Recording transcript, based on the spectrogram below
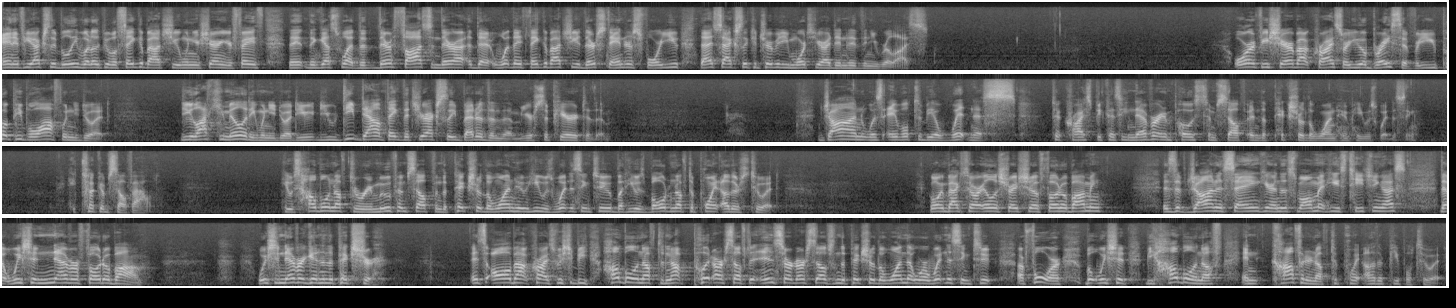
And if you actually believe what other people think about you when you're sharing your faith, then, then guess what? The, their thoughts and their, uh, that what they think about you, their standards for you, that's actually contributing more to your identity than you realize. Or if you share about Christ, are you abrasive? Or you put people off when you do it? Do you lack humility when you do it? Do you, do you deep down think that you're actually better than them? You're superior to them? John was able to be a witness to Christ because he never imposed himself in the picture of the one whom he was witnessing. He took himself out. He was humble enough to remove himself from the picture of the one who he was witnessing to, but he was bold enough to point others to it. Going back to our illustration of photobombing, as if John is saying here in this moment, he's teaching us that we should never photobomb. We should never get in the picture. It's all about Christ. We should be humble enough to not put ourselves, to insert ourselves in the picture of the one that we're witnessing to or for, but we should be humble enough and confident enough to point other people to it.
